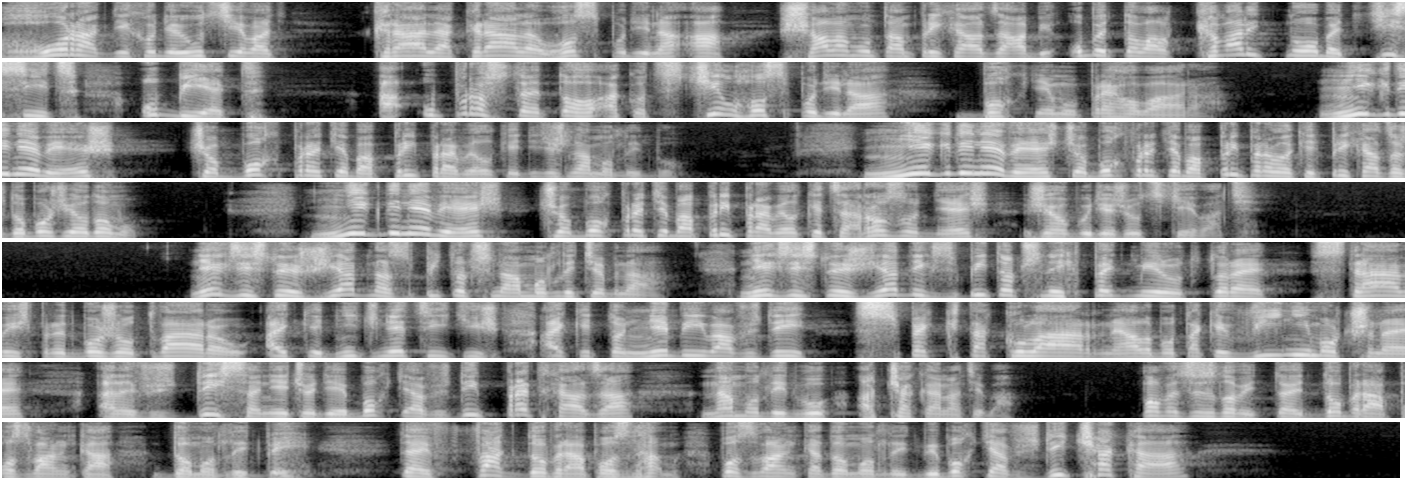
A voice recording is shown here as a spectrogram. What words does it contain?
hora, kde chodili uctievať kráľa, kráľov, hospodina a Šalamún tam prichádza, aby obetoval kvalitnú obed, tisíc obiet a uprostred toho, ako ctil hospodina, Boh k nemu prehovára. Nikdy nevieš, čo Boh pre teba pripravil, keď ideš na modlitbu. Nikdy nevieš, čo Boh pre teba pripravil, keď prichádzaš do Božieho domu. Nikdy nevieš, čo Boh pre teba pripravil, keď sa rozhodneš, že ho budeš uctievať. Neexistuje žiadna zbytočná modlitebná. Neexistuje žiadnych zbytočných 5 minút, ktoré stráviš pred Božou tvárou, aj keď nič necítiš, aj keď to nebýva vždy spektakulárne alebo také výnimočné, ale vždy sa niečo deje. Boh ťa vždy predchádza na modlitbu a čaká na teba. Povedz si to, to je dobrá pozvánka do modlitby. To je fakt dobrá poznám, pozvánka do modlitby. Boh ťa vždy čaká,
